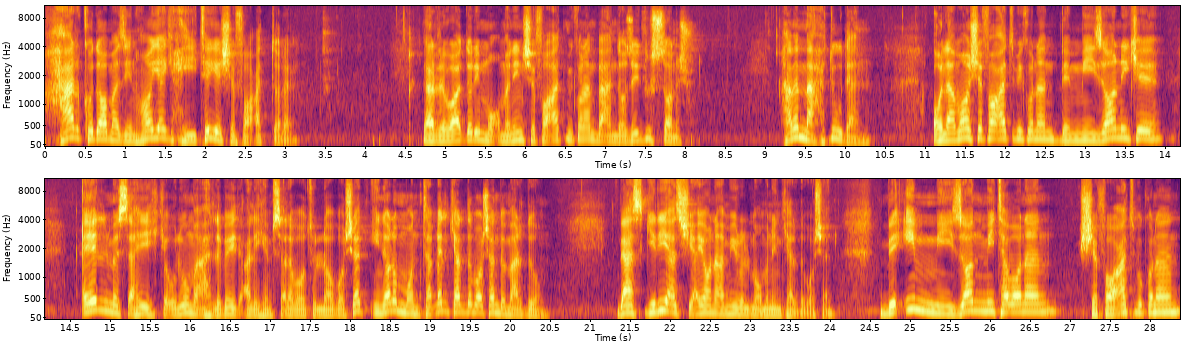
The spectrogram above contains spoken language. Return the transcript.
هر کدام از اینها یک حیطه شفاعت دارن. در روایت داریم مؤمنین شفاعت می‌کنن به اندازه دوستانشون. همه محدودن. علما شفاعت می‌کنن به میزانی که علم صحیح که علوم اهل بیت علیهم صلوات الله باشد اینا رو منتقل کرده باشند به مردم. دستگیری از شیعیان امیر المؤمنین کرده باشند. به این میزان می‌توانند شفاعت بکنن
